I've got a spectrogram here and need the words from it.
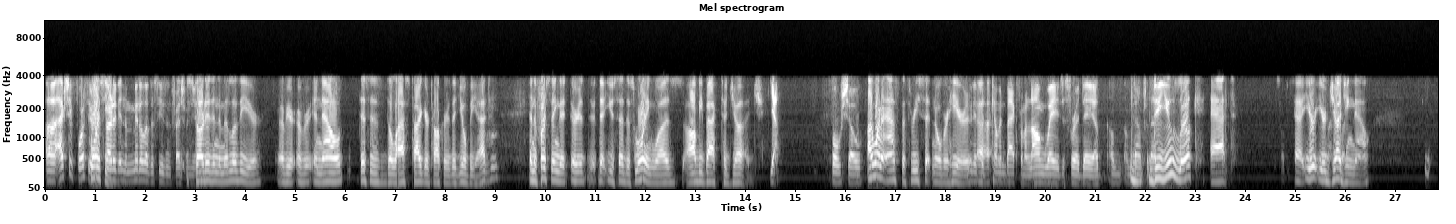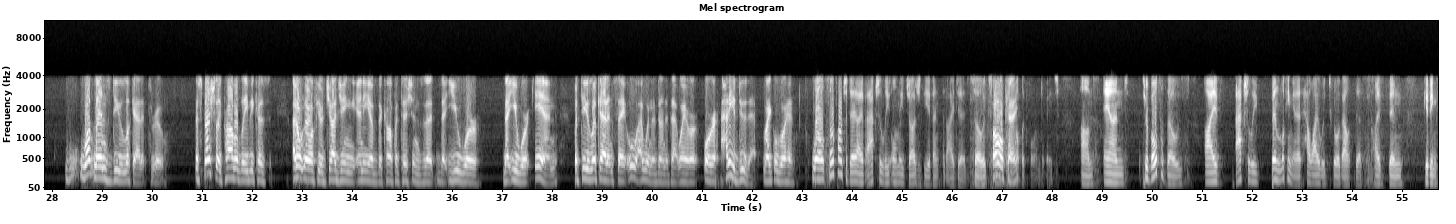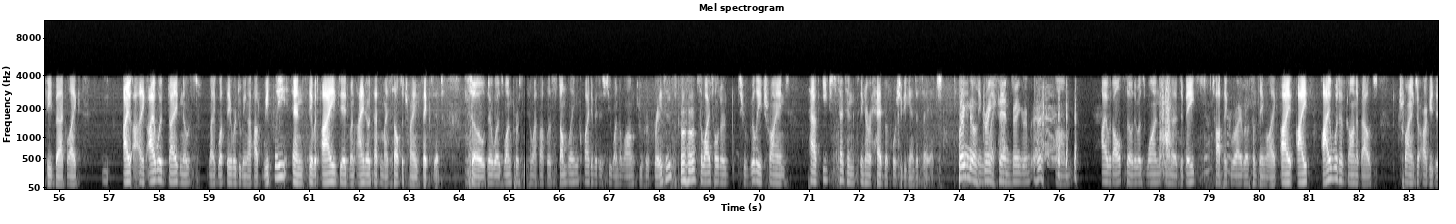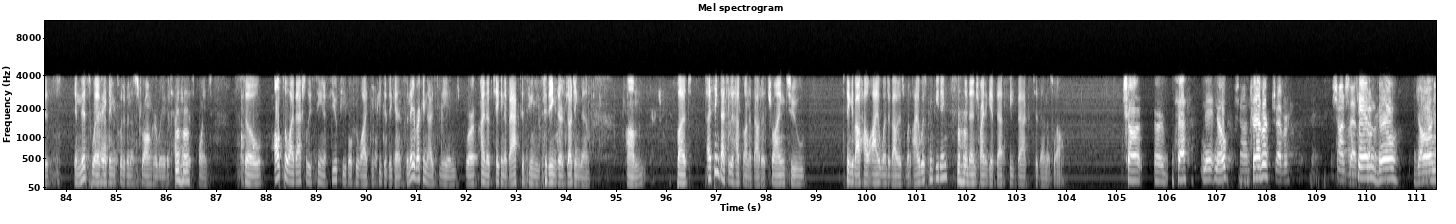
Uh, actually, fourth year. Fourth I year. started in the middle of the season freshman year. started in the middle of the year of your, of your and now this is the last Tiger Talker that you'll be at. Mhm. And the first thing that or, that you said this morning was, "I'll be back to judge." Yeah. Full show. I want to ask the three sitting over here. Even if uh, it's coming back from a long way just for a day, I'll, I'm down for that. Do you look at uh, you're you're judging now? What lens do you look at it through? Especially probably because I don't know if you're judging any of the competitions that that you were that you were in, but do you look at it and say, "Oh, I wouldn't have done it that way," or or how do you do that? Michael, go ahead. Well, so far today, I've actually only judged the events that I did, so experience Oh, okay. public forum debates. Um, and through both of those, I've actually been looking at how I would go about this. I've been giving feedback like I I, I would diagnose like what they were doing about weekly and say what I did when I noticed that in myself to try and fix it. So there was one person who I thought was stumbling quite a bit as she went along through her phrases. Mm-hmm. So I told her to really try and have each sentence in her head before she began to say it. Bring And those drinks like in, bigger. Um, I would also there was one on a debate topic where I wrote something like I I I would have gone about trying to argue this in this way. but I think you. this would have been a stronger way of attacking Mhm. this point. So also I've actually seen a few people who I competed against and they recognized me and were kind of taken aback to see me sitting there judging them. Um, but I think that's really how I've gone about it, trying to think about how I went about it when I was competing, Mhm. and then trying to give that feedback to them as well. Sean or Seth? No, Sean? Trevor. Trevor. Sean should ask Tim, Trevor. Bill, John,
